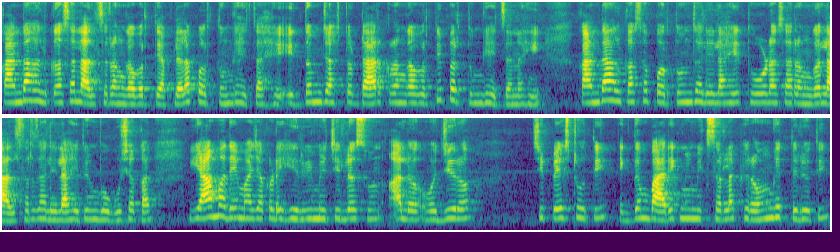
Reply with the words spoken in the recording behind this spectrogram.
कांदा हलकासा लालसर रंगावरती आपल्याला परतून घ्यायचा आहे. एकदम जास्त डार्क रंगावरती परतून घ्यायचा नाही. कांदा हलकासा परतून झालेला आहे. थोडासा रंग लालसर झालेला आहे तुम्ही बघू शकाल. यामध्ये माझ्याकडे हिरवी मिरची लसूण आलं व जिरं ची पेस्ट होती. एकदम बारीक मी मिक्सरला फिरवून घेतलेली होती.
